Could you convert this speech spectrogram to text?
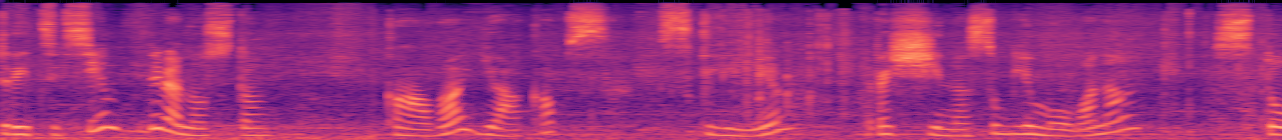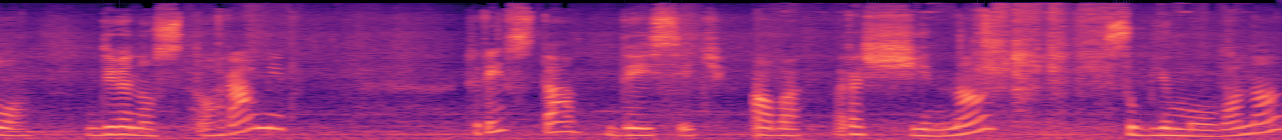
37,90. Кава Якобс в склі. Розчина сублімована 190 грамів 310. Кава розчинна, сублімована.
